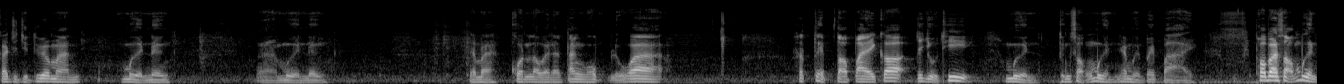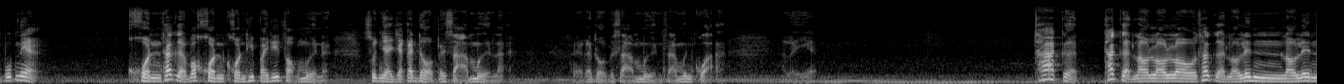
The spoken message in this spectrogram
ก็จะจุดที่ประมาณหมื่นหนึ่งอ่าหมื่นหนึ่งใช่ไหมคนเราเวลาตั้งงบหรือว่าสเต็ปต่อไปก็จะอยู่ที่หมื่นถึงสองหมื่นเนี่ยหมื่นปลายๆพอมาสองหมื่นปุ๊บเนี่ย คนถ้าเกิดว่าคนคนที่ไปที่สองหมื่นอะ ส่วนใหญ่จะกระโดดไปสามหมื่นละกระโดดไปสามหมื่นสามหมื่นกว่า ถ้าเกิดถ้าเกิดเราเราเราถ้าเกิดเราเล่นเราเล่น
